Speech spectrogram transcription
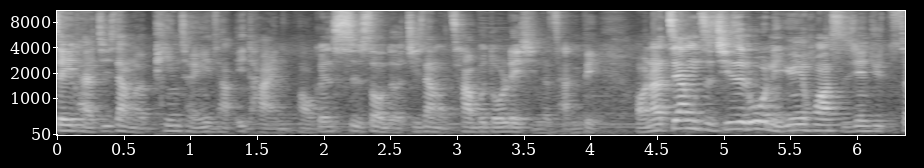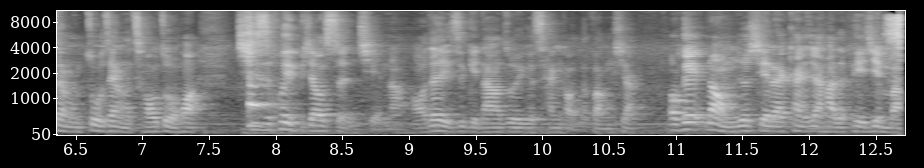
这一台机上的拼成一台一台好跟市售的机上的差不多类型的产品。好，那这样子其实如果你愿意花时间去这样做这样的操作的话，其实会比较省钱啦。好，这也是给大家做一个参考的方向。OK，那我们就先来看一下它的配件吧。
